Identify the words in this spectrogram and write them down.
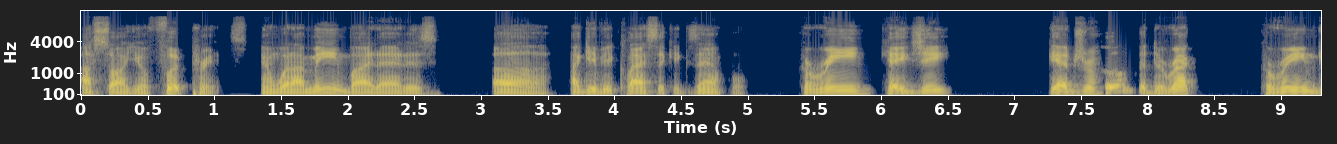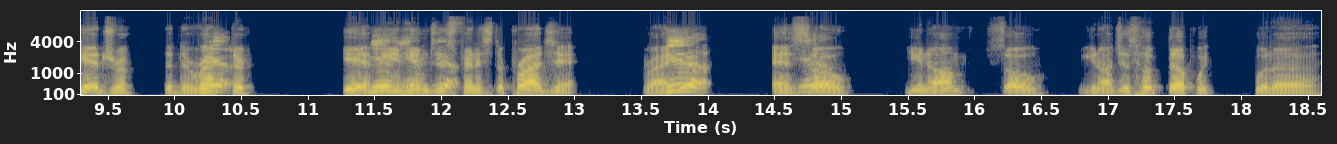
I saw your footprints. And what I mean by that is, uh, I give you a classic example. Kareem KG, Gedra, Who? the direct Kareem Gedra, the director. Yeah, yeah, yeah me and yeah, him just finished the project, right? Yeah. And so, you know, I'm so, you know, I just hooked up with with uh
